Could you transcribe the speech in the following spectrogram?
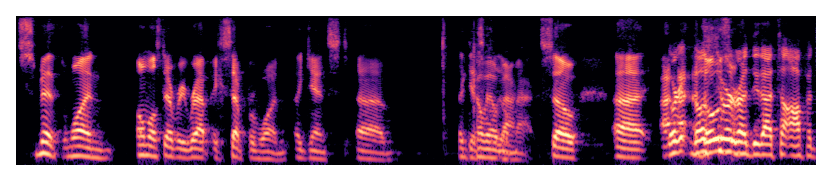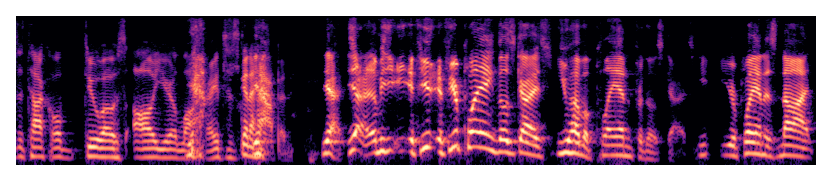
Smith won almost every rep except for one against uh, against Khalil Khalil Mack. Mack. So uh, We're, I- those, two are, are going to do that to offensive tackle duos all year long, Yeah. right? It's just going to Yeah. happen. Yeah, yeah. I mean, if you if you're playing those guys, you have a plan for those guys. You, your plan is not,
